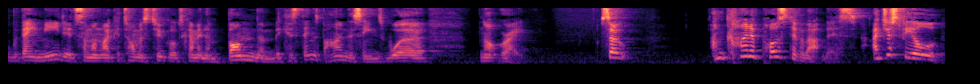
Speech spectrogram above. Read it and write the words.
they needed someone like a Thomas Tuchel to come in and bomb them because things behind the scenes were not great. So I'm kind of positive about this. I just feel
